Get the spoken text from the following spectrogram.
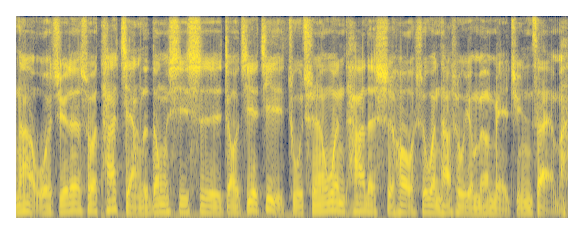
那我觉得说他讲的东西是，我记得记主持人问他的时候是问他说有没有美军在嘛？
